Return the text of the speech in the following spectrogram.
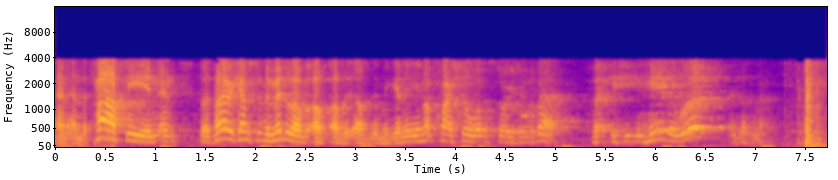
and, and the party, and, and by the time it comes to the middle of, of, of, of the Megillah, you're not quite sure what the story is all about. But if you can hear the word, it doesn't matter.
